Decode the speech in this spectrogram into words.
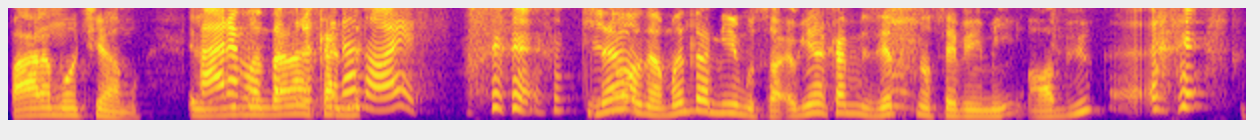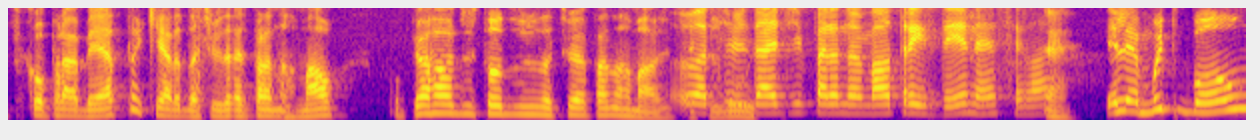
Paramount Te Amo. Eles Paramount, mandaram a patrocina cane- nós. Não, novo. não, manda mimo só. Eu ganhei a camiseta que não serviu em mim, óbvio. Ficou pra Beta, que era da Atividade Paranormal. O pior round de todos os da Atividade Paranormal, gente. Ou aquele atividade paranormal 3D, né? Sei lá. É. Ele é muito bom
